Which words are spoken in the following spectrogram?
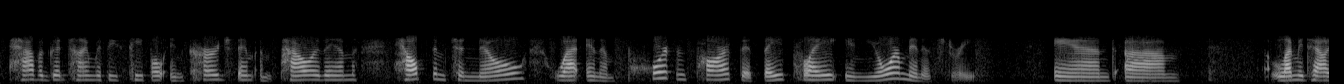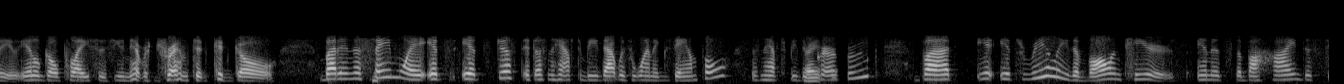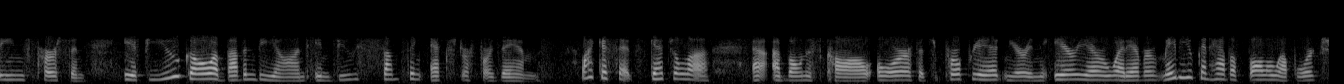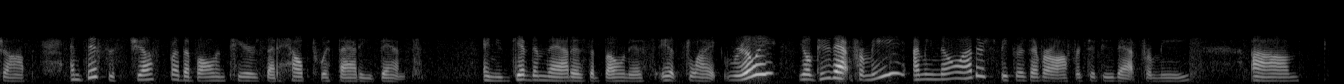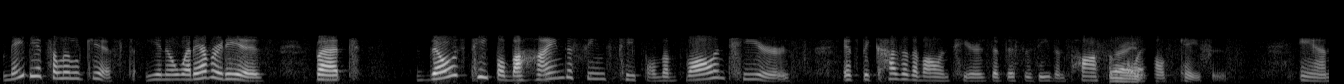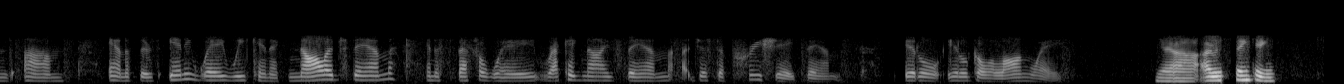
have a good time with these people, encourage them, empower them, help them to know what an important part that they play in your ministry. And um let me tell you, it'll go places you never dreamt it could go. But in the same way, it's it's just it doesn't have to be that was one example. It doesn't have to be the right. prayer group but it, it's really the volunteers and it's the behind the scenes person. If you go above and beyond and do something extra for them, like I said, schedule a a bonus call, or if it's appropriate and you're in the area or whatever, maybe you can have a follow up workshop. And this is just for the volunteers that helped with that event. And you give them that as a bonus. It's like, really? You'll do that for me? I mean, no other speakers ever offered to do that for me um, maybe it's a little gift, you know, whatever it is. But those people, behind the scenes people, the volunteers, it's because of the volunteers that this is even possible right. in most cases. And um, and if there's any way we can acknowledge them in a special way, recognize them, just appreciate them, it'll it'll go a long way. Yeah, I was thinking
